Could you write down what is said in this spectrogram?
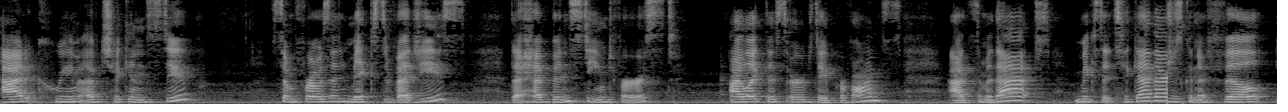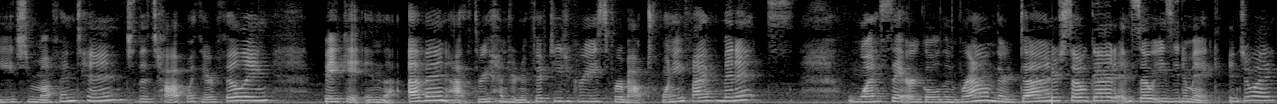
Add cream of chicken soup, some frozen mixed veggies that have been steamed first. I like this herbes de Provence. Add some of that, mix it together. You're just gonna fill each muffin tin to the top with your filling, bake it in the oven at 350 degrees for about 25 minutes. Once they are golden brown, they're done. They're so good and so easy to make. Enjoy.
